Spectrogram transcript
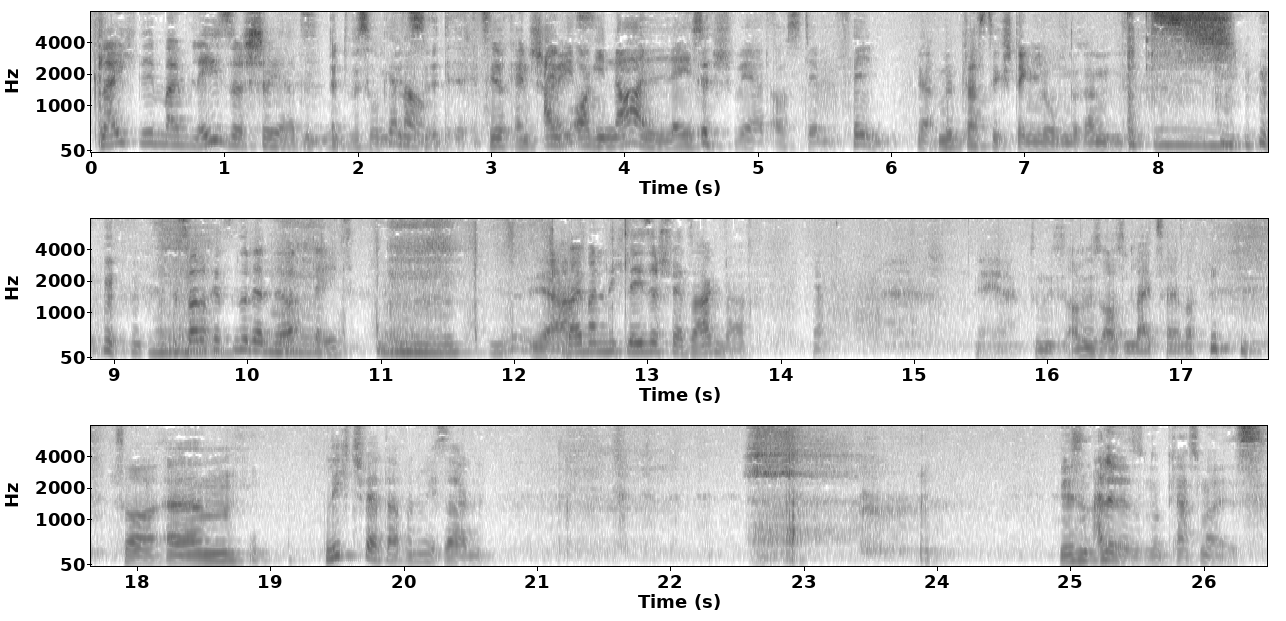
Gleich neben meinem Laserschwert. Du bist doch Genau. erzähl doch keinen Scheiß. Ein Original-Laserschwert aus dem Film. Ja, mit Plastikstängel oben dran. Das war doch jetzt nur der Nerd-Date, Ja. weil man nicht Laserschwert sagen darf. Ja. Ja, ja, du bist auch, du bist auch so ein. So, ähm, Lichtschwert darf man nämlich sagen. wir wissen alle, dass es nur Plasma ist.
